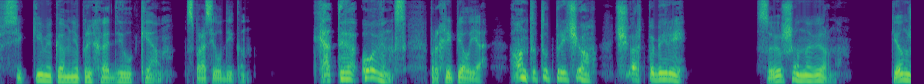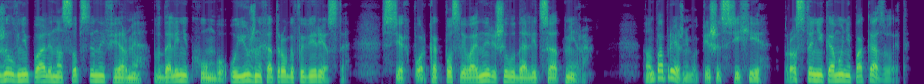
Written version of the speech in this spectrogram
в Сикиме ко мне приходил Кен?» — спросил Дикон. «К.Т. Овингс!» — прохрипел я. «Он-то тут при чем? Черт побери!» «Совершенно верно. Кен жил в Непале на собственной ферме, в долине Кхумбу, у южных отрогов Эвереста, с тех пор, как после войны решил удалиться от мира. Он по-прежнему пишет стихи, просто никому не показывает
